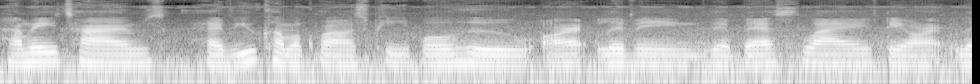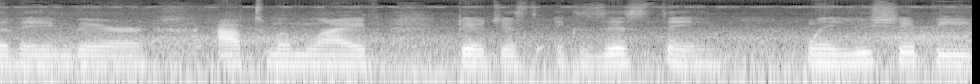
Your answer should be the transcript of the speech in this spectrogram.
How many times have you come across people who aren't living their best life? They aren't living their optimum life. They're just existing when you should be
